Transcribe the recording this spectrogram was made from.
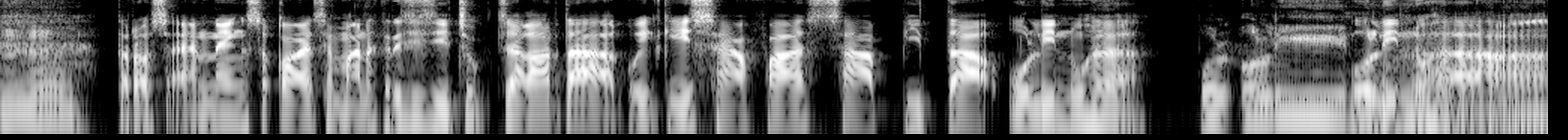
Heeh. Terus eneng saka SMA Negeri Sisi Yogyakarta kuwi iki Syafa Sabita Ulinuha. Ul ulin. Ulinuha. heeh.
